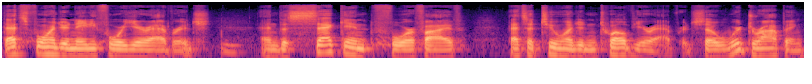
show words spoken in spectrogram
that's 484 year average. And the second four or five, that's a 212 year average. So we're dropping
